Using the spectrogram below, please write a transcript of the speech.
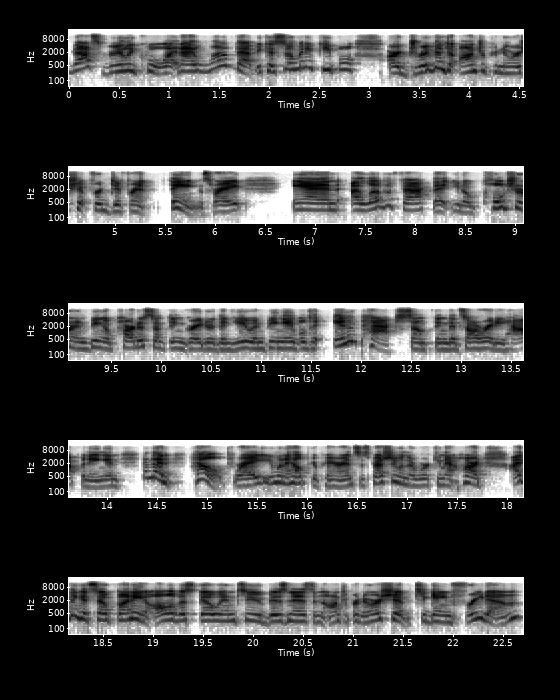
That's really cool. And I love that because so many people are driven to entrepreneurship for different things, right? And I love the fact that, you know, culture and being a part of something greater than you and being able to impact something that's already happening and and then help, right? You want to help your parents, especially when they're working that hard. I think it's so funny. All of us go into business and entrepreneurship to gain freedom,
